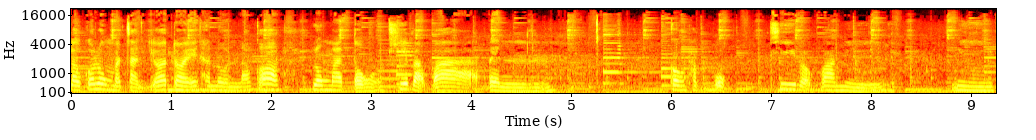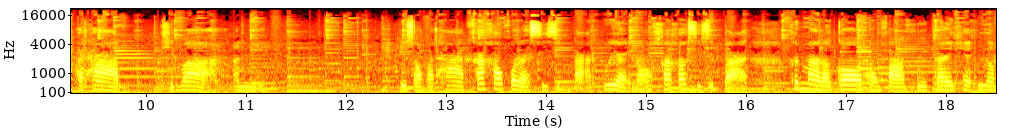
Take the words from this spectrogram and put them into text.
เราก็ลงมาจากยอดดอยอินทนนท์แล้วก็ลงมาตรงที่แบบว่าเป็นกองทัพบกที่แบบว่ามีมีพระธาตุคิดว่าอันนี้มีสองพระธาตุค่าเข้าคนละ 40 บาทผู้ใหญ่เนาะค่าเข้า 40 บาท ขึ้นมาแล้วก็ท้องฟ้าคือใกล้แค่เอื้อม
